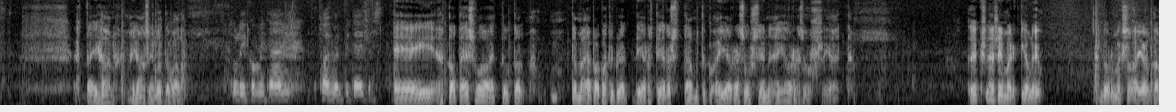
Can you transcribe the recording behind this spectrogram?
että ihan, ihan sillä tavalla. Tuliko mitään toimenpiteitä sitten? Ei, totes vaan, että tuota, tämä epäkohta kyllä tiedostetaan, mutta kun ei ole resursseja, niin ei ole resursseja. Että. Yksi esimerkki oli Nurmeksen ajoilta.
